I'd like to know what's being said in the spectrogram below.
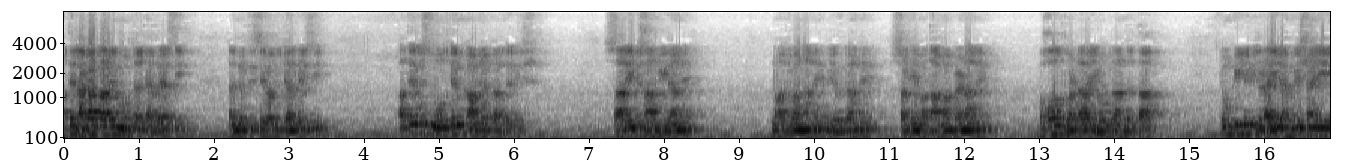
ਅਤੇ ਲਗਾਤਾਰ ਇਹ ਮੋਰਚਾ ਚੱਲ ਰਿਹਾ ਸੀ, ਲੰਗਰ ਦੀ ਸੇਵਾ ਵੀ ਚੱਲ ਰਹੀ ਸੀ ਅਤੇ ਉਸ ਮੋਰਚੇ ਨੂੰ ਕਾਮਯਾਬ ਕਰਨ ਦੇ ਵਿੱਚ ਸਾਰੇ ਕਿਸਾਨ ਵੀਰਾਂ ਨੇ, ਨੌਜਵਾਨਾਂ ਨੇ, ਬਜ਼ੁਰਗਾਂ ਨੇ, ਸਾਡੀਆਂ ਮਾਤਾਵਾਂ, ਭੈਣਾਂ ਨੇ ਬਹੁਤ ਵੱਡਾ ਯੋਗਦਾਨ ਦਿੱਤਾ ਕਿਉਂਕਿ ਜਿਹੜੀ ਲੜਾਈ ਆ ਹਮੇਸ਼ਾ ਹੀ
